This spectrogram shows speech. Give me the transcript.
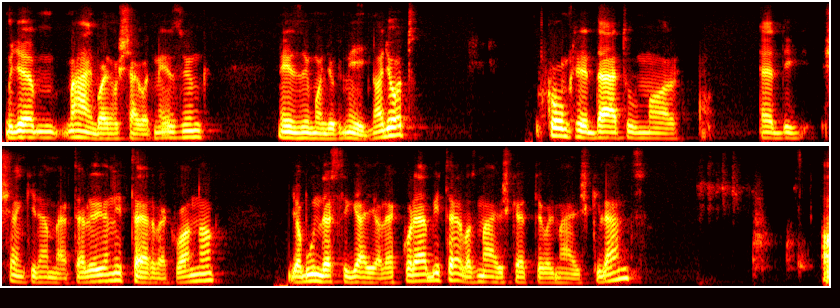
ugye hány bajnokságot nézzünk, nézzünk mondjuk négy nagyot, konkrét dátummal eddig senki nem mert előjönni, tervek vannak. Ugye a Bundesligai a legkorábbi terv, az május 2 vagy május 9. A,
